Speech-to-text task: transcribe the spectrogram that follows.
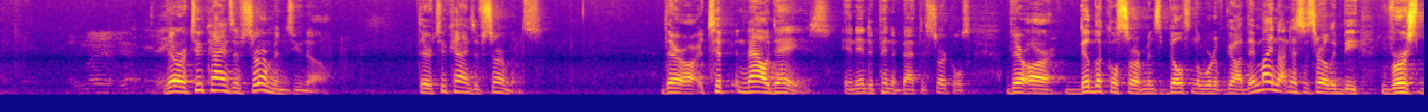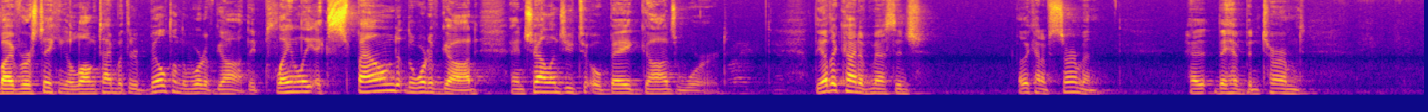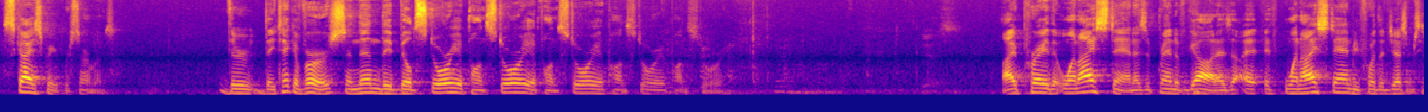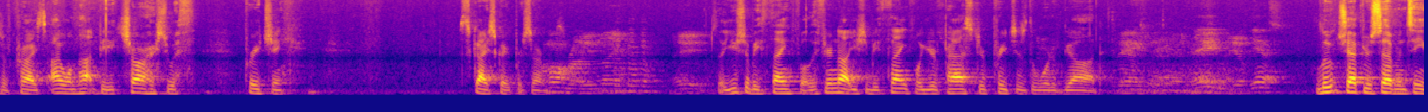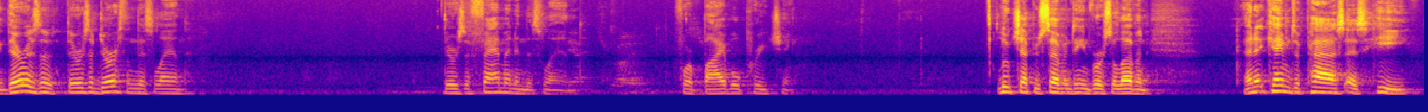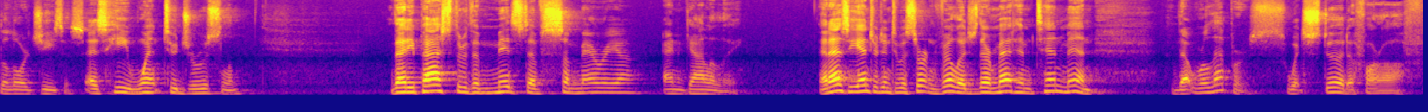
There are two kinds of sermons, you know. There are two kinds of sermons. There are, tip, nowadays, in independent Baptist circles, there are biblical sermons built on the Word of God. They might not necessarily be verse by verse, taking a long time, but they're built on the Word of God. They plainly expound the Word of God and challenge you to obey God's Word. The other kind of message, other kind of sermon, they have been termed skyscraper sermons. They're, they take a verse and then they build story upon story upon story upon story upon story. I pray that when I stand as a friend of God, as I, if, when I stand before the judgment seat of Christ, I will not be charged with preaching skyscraper sermons. So you should be thankful. If you're not, you should be thankful your pastor preaches the Word of God. Luke chapter 17. There is, a, there is a dearth in this land. There is a famine in this land for Bible preaching. Luke chapter 17, verse 11. And it came to pass as he, the Lord Jesus, as he went to Jerusalem, that he passed through the midst of Samaria and Galilee. And as he entered into a certain village, there met him ten men that were lepers, which stood afar off.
